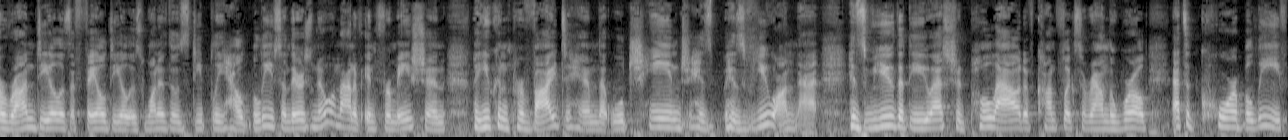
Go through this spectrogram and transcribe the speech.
Iran deal is a failed deal is one of those deeply held beliefs, and there's no amount of information that you can provide to him that will change his his view on that. His view that the U.S. should pull out of conflicts around the world, that's a core belief.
